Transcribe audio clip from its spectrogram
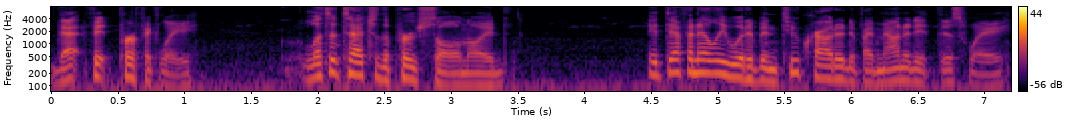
That fit perfectly. Let's attach the purge solenoid. It definitely would have been too crowded if I mounted it this way.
